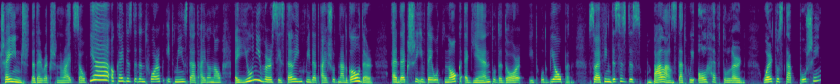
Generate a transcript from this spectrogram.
change the direction right? So yeah okay this didn't work. It means that i don't know a universe is telling me that i should not go there. And actually if they would knock again to the door it would be open. So i think this is this balance that we all have to learn. Where to stop pushing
